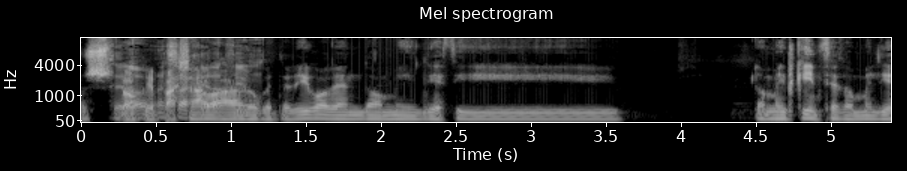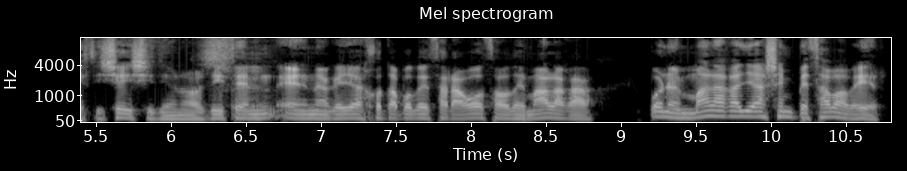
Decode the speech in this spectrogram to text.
Pues lo que pasaba, lo que te digo, de en 2015, 2016, si nos dicen en aquellas JPO de Zaragoza o de Málaga, bueno, en Málaga ya se empezaba a ver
